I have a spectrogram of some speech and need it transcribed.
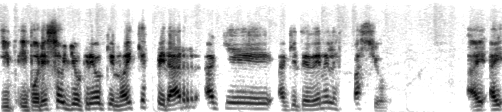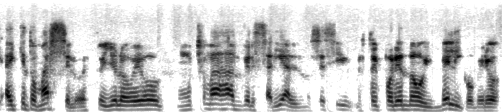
y, y por eso yo creo que no hay que esperar a que, a que te den el espacio. Hay, hay, hay, que tomárselo. Esto yo lo veo mucho más adversarial. No sé si me estoy poniendo muy bélico, pero,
